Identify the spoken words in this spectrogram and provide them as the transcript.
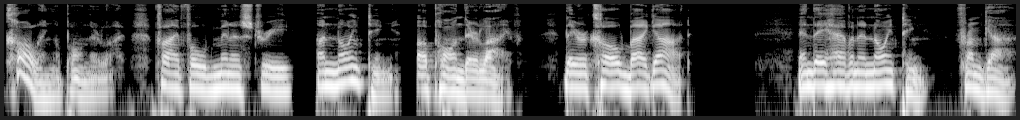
calling upon their life, fivefold ministry anointing upon their life. They are called by God and they have an anointing from God.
